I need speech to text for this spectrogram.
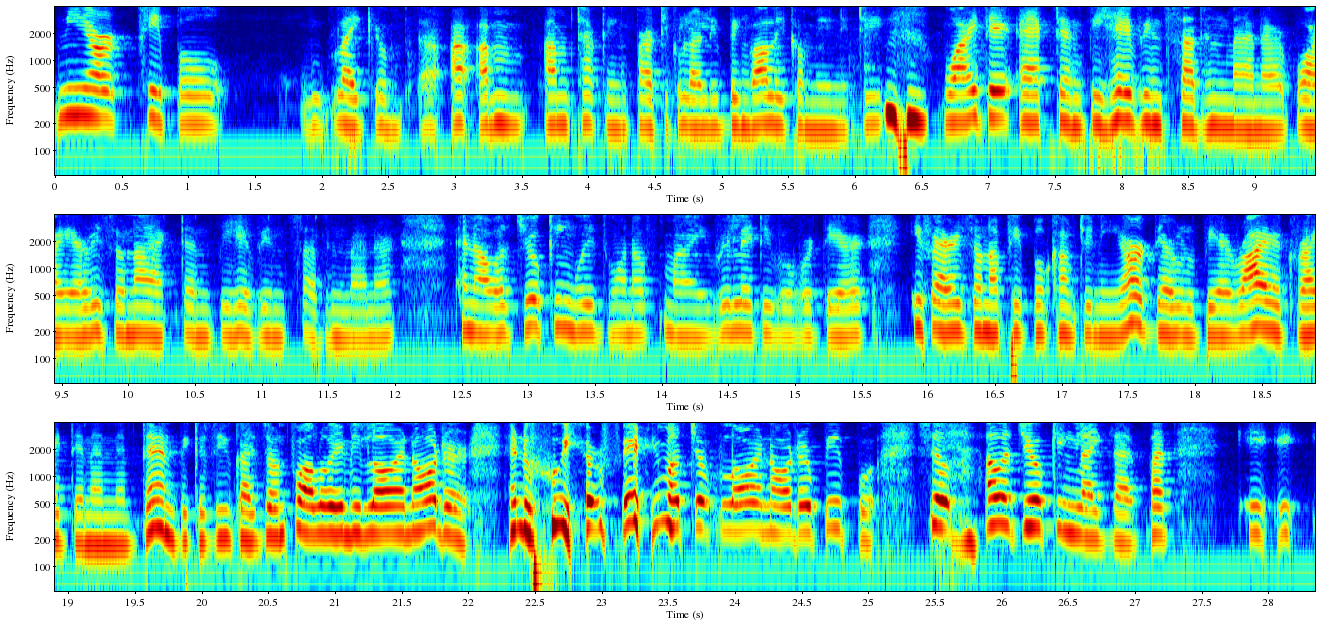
New York people like um, uh, I'm I'm talking particularly Bengali community, mm-hmm. why they act and behave in certain manner, why Arizona act and behave in certain manner, and I was joking with one of my relative over there. If Arizona people come to New York, there will be a riot right then and then because you guys don't follow any law and order, and we are very much of law and order people. So I was joking like that, but. It, it,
